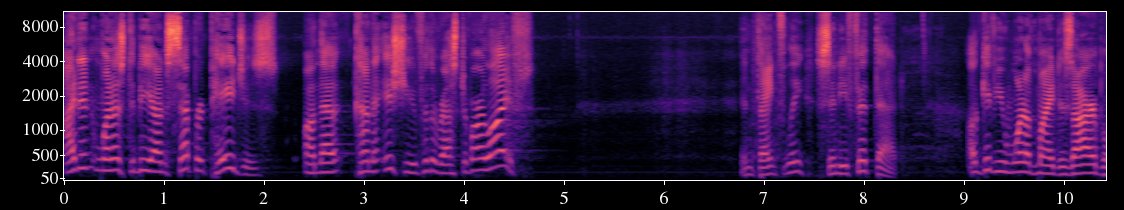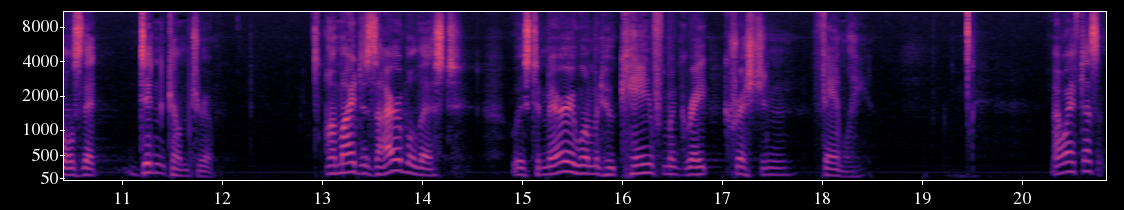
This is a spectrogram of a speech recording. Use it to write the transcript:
I didn't want us to be on separate pages on that kind of issue for the rest of our life. And thankfully, Cindy fit that. I'll give you one of my desirables that didn't come true. On my desirable list was to marry a woman who came from a great Christian family. My wife doesn't.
